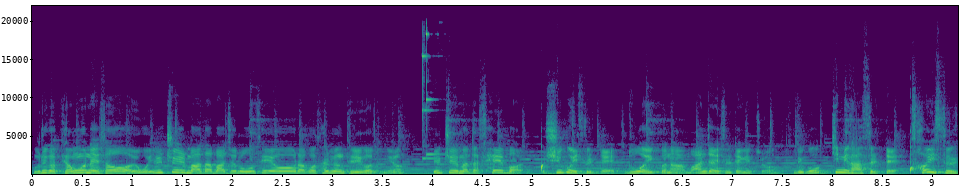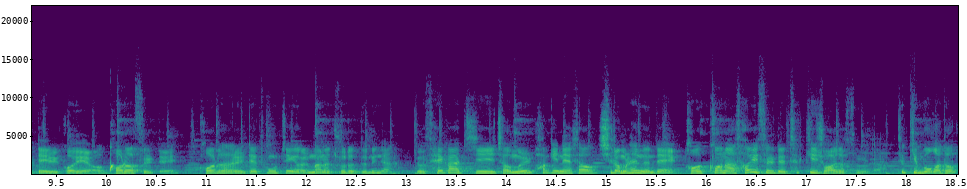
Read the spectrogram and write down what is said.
우리가 병원에서 요거 일주일마다 맞으러 오세요라고 설명드리거든요. 일주일마다 세 번 쉬고 있을 때 누워 있거나 뭐 앉아 있을 때겠죠. 그리고 힘이 갔을 때, 서 있을 때일 거예요. 걸었을 때, 걸어 다닐 때 통증이 얼마나 줄어드느냐. 요세 가지 점을 확인해서 실험을 했는데 걷거나 서 있을 때 특히 좋아졌습니다. 특히 뭐가 더?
